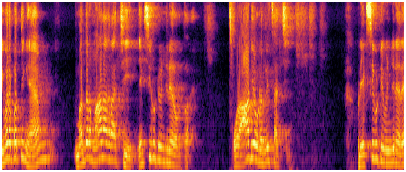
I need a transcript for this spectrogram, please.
இவரை பற்றிங்க மதுரை மாநகராட்சி எக்ஸிக்யூட்டிவ் இன்ஜினியர் ஒருத்தவர். ஒரு ஆடியோ ஒன்று ரிலீஸ் ஆச்சு. ஒரு எக்ஸிக்யூட்டிவ் இன்ஜினியர்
